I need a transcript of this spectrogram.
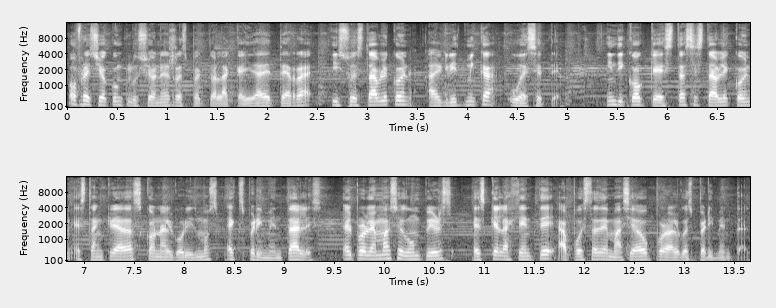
ofreció conclusiones respecto a la caída de Terra y su stablecoin algorítmica UST. Indicó que estas stablecoins están creadas con algoritmos experimentales. El problema, según Pierce, es que la gente apuesta demasiado por algo experimental.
